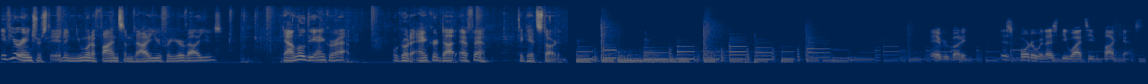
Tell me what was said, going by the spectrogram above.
if you're interested and you want to find some value for your values, download the Anchor app or go to anchor.fm to get started. Hey, everybody. This is Porter with SDYT, the podcast.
